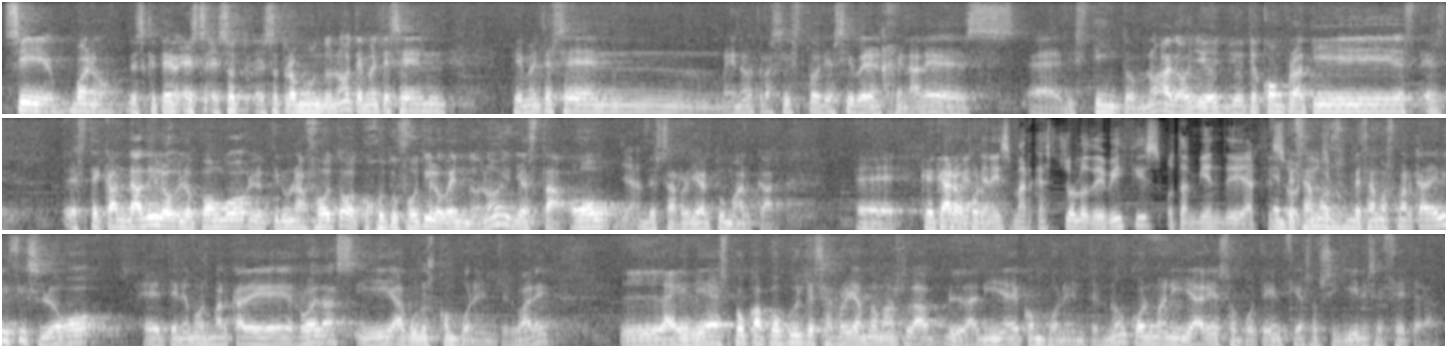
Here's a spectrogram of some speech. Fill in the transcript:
Sí, bueno, es que te- es, es ot- es otro mundo, ¿no? Te metes en, te metes en, en otras historias y berenjenales eh, distintos, ¿no? Ah, Oye, yo te compro a ti es- es- este, candado y lo, lo pongo, le tiro una foto, cojo tu foto y lo vendo, ¿no? Y ya está. O desarrollar tu marca. Eh, que claro, Porque por- ¿Tenéis marcas solo de bicis o también de accesorios? empezamos, empezamos marca de bicis y luego eh, tenemos marca de ruedas y algunos componentes, ¿vale? La idea es poco a poco ir desarrollando más la, la línea de componentes, ¿no? Con manillares o potencias o sillines, etcétera.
